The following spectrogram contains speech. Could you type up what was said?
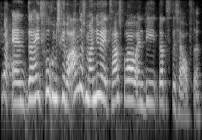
Ja. En dat heet vroeger misschien wel anders, maar nu heet het Hasbro en die, dat is dezelfde.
